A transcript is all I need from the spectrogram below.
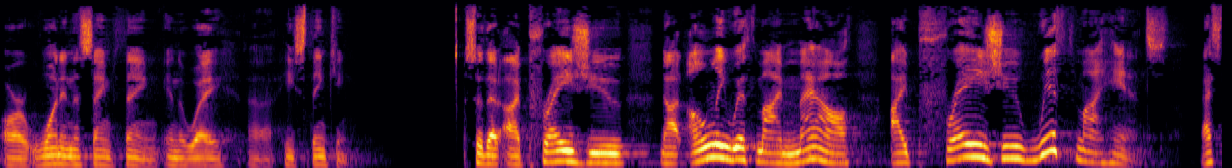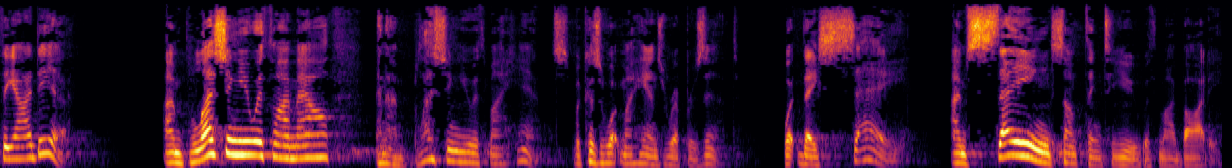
are one and the same thing in the way uh, he's thinking. So that I praise you not only with my mouth, I praise you with my hands. That's the idea. I'm blessing you with my mouth and I'm blessing you with my hands because of what my hands represent what they say. I'm saying something to you with my body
